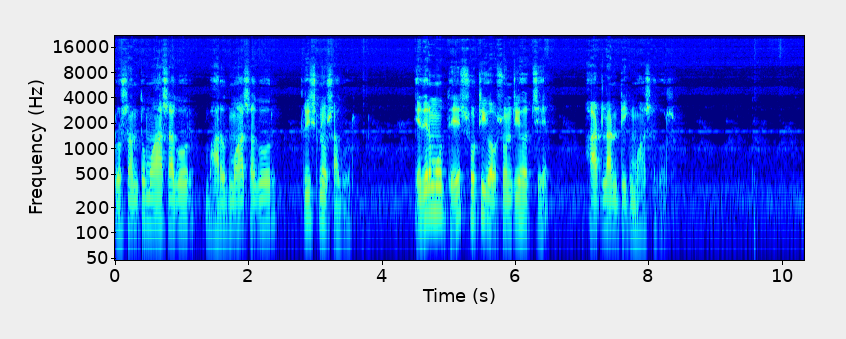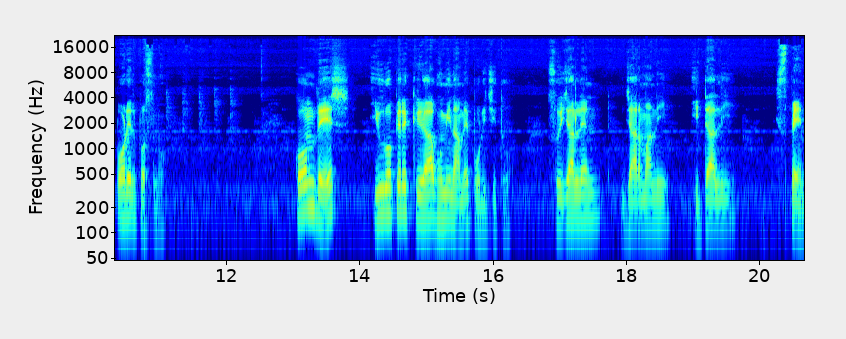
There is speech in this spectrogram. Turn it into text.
প্রশান্ত মহাসাগর, ভারত মহাসাগর কৃষ্ণ সাগর এদের মধ্যে সঠিক অপশনটি হচ্ছে আটলান্টিক মহাসাগর। পরের প্রশ্ন, কোন দেশ ইউরোপের ক্রীড়াভূমি নামে পরিচিত? Switzerland, Germany, Italy, Spain.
